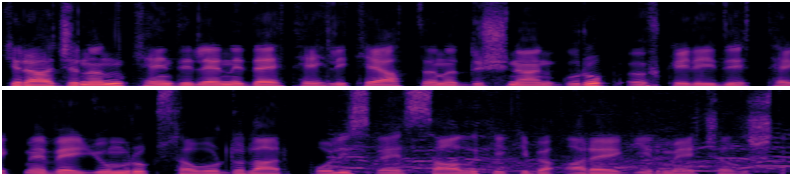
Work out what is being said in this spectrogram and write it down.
Kiracının kendilerini de tehlikeye attığını düşünen grup öfkeliydi. Tekme ve yumruk savurdular. Polis ve sağlık ekibi araya girmeye çalıştı.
